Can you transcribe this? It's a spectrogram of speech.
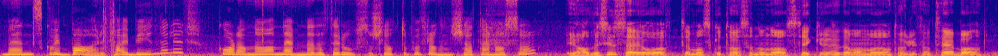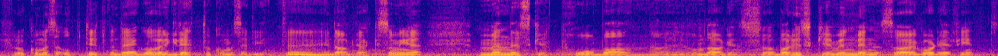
Men skal vi bare ta i byen, eller? Går det an å nevne dette roseslottet på Frognerseteren også? Ja, det syns jeg jo at man skal ta seg noen avstikkere. Da må man antagelig ta T-banen for å komme seg opp dit, men det går vel greit å komme seg dit mm. i dag. Det er ikke så mye mennesker på banen eh, om dagen, så bare husk munnbindet, så går det fint.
